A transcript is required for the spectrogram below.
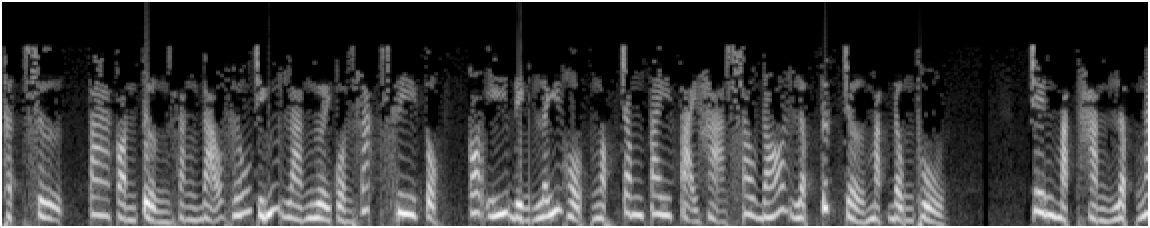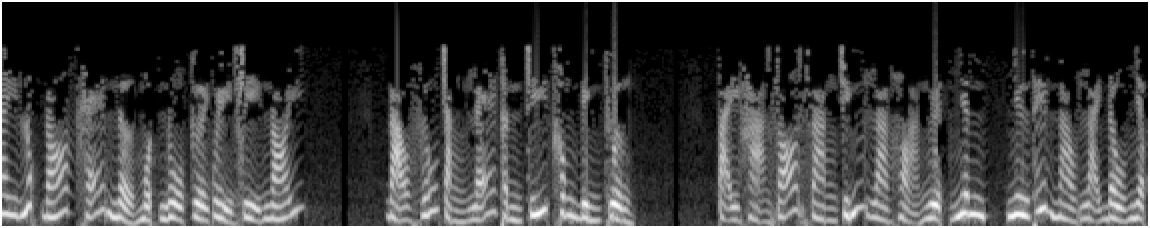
Thật sự, Ta còn tưởng rằng đảo hữu chính là người của giác si tộc, có ý định lấy hộp ngọc trong tay tại hạ sau đó lập tức trở mặt đồng thủ. Trên mặt hàn lập ngay lúc đó khẽ nở một nụ cười quỷ dị nói. Đạo hữu chẳng lẽ thần trí không bình thường. Tại hạ rõ ràng chính là hỏa nguyệt nhân, như thế nào lại đầu nhập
